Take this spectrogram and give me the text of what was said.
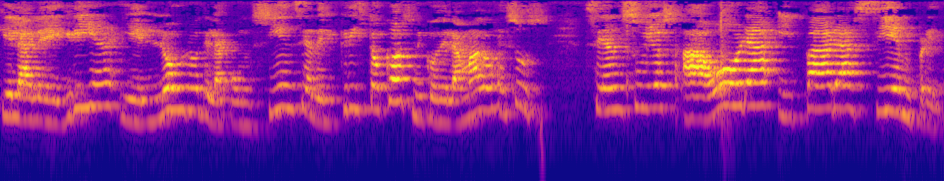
Que la alegría y el logro de la conciencia del Cristo cósmico, del amado Jesús, sean suyos ahora y para siempre.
